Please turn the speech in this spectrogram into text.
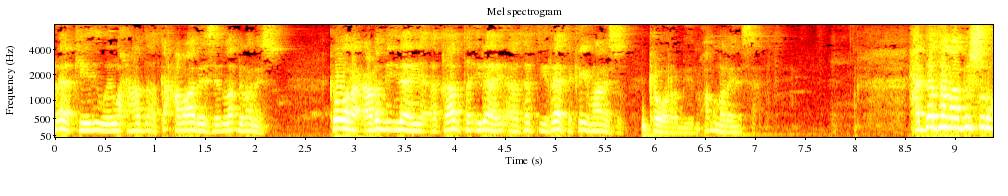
raadkeedii wey waxaan hadda aad ka cabaaraysa la dhimanayso. Ka waran cadhadii ilahay ciqaabta ilahay aathartii raadka ka imaanayso ka warramiyo maxaad umalaynaysaa xadathana bishrun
